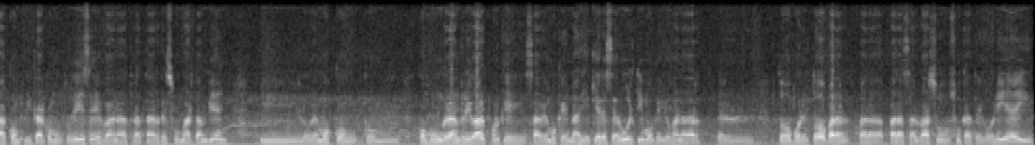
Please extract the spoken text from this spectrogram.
a complicar como tú dices, van a tratar de sumar también y lo vemos como un gran rival porque sabemos que nadie quiere ser último, que ellos van a dar todo por el todo para, para, salvar su, categoría y,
